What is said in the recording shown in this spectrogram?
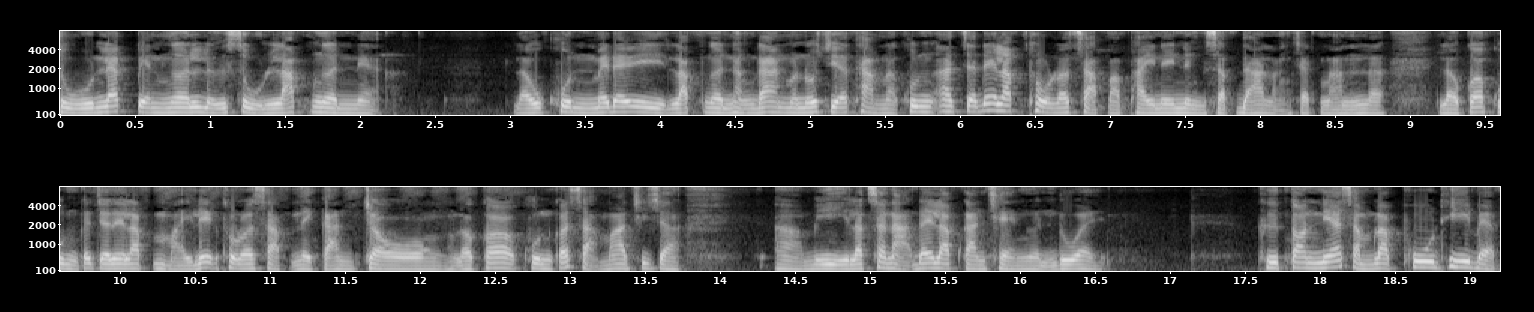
ศูนย์แลกเปลี่ยนเงินหรือศูนย์รับเงินเนี่ยแล้วคุณไม่ได้รับเงินทางด้านมนุษยธรรมนะคุณอาจจะได้รับโทรศัพท์ภายในหนึ่งสัปดาห์หลังจากนั้นแล้วแล้วก็คุณก็จะได้รับหมายเลขโทรศัพท์ในการจอง แล้วก็คุณก็สามารถที่จะมีลักษณะได้รับการแชร์เงินด้วย คือตอนนี้สำหรับผู้ที่แบบ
